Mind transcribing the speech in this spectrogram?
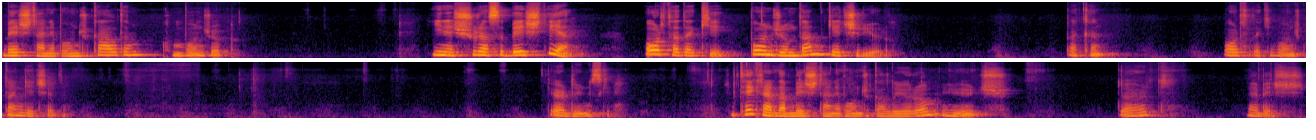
5 tane boncuk aldım. Kum boncuk. Yine şurası 5'ti ya. Ortadaki boncuğumdan geçiriyorum. Bakın. Ortadaki boncuktan geçirdim. Gördüğünüz gibi. Şimdi tekrardan 5 tane boncuk alıyorum. 3 4 ve 5.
